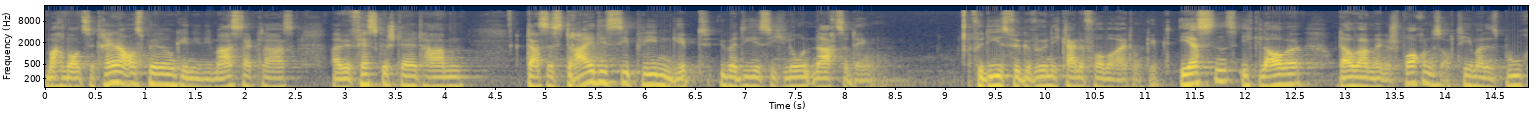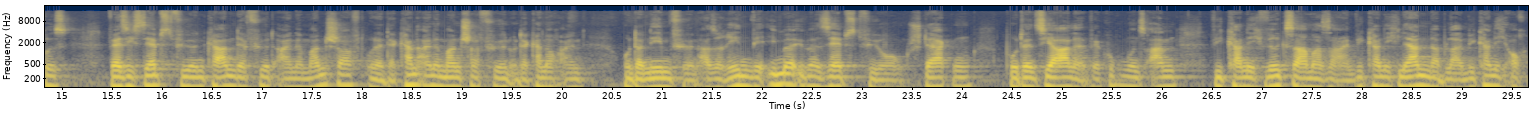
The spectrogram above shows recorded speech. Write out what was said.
Machen wir uns eine Trainerausbildung, gehen in die Masterclass, weil wir festgestellt haben, dass es drei Disziplinen gibt, über die es sich lohnt nachzudenken, für die es für gewöhnlich keine Vorbereitung gibt. Erstens, ich glaube, darüber haben wir gesprochen, ist auch Thema des Buches, wer sich selbst führen kann, der führt eine Mannschaft oder der kann eine Mannschaft führen und der kann auch ein Unternehmen führen. Also reden wir immer über Selbstführung, Stärken, Potenziale. Wir gucken uns an, wie kann ich wirksamer sein, wie kann ich lernender bleiben, wie kann ich auch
